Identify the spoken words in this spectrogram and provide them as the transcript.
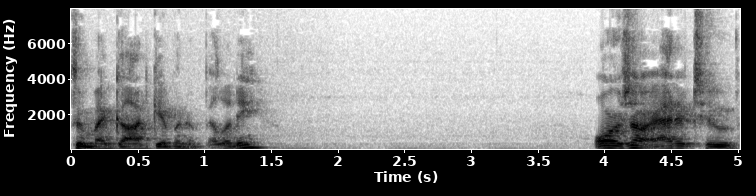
through my God-given ability? Or is our attitude,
